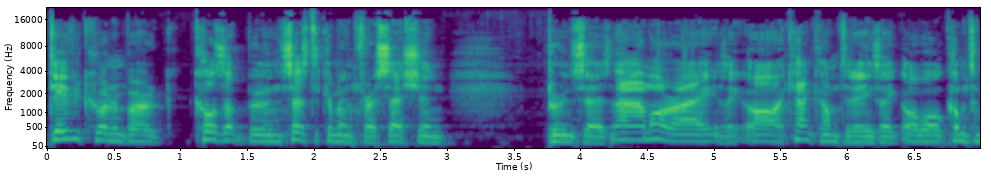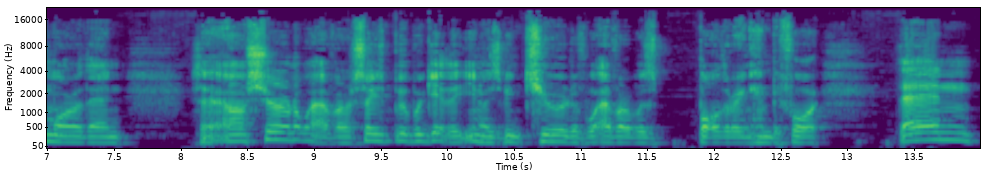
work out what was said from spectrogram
David Cronenberg calls up Boone, says to come in for a session. Boone says, "Nah, I'm all right." He's like, "Oh, I can't come today." He's like, "Oh, well, come tomorrow then." He's like, "Oh, sure, no, whatever." So he's, we get that you know he's been cured of whatever was bothering him before. Then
